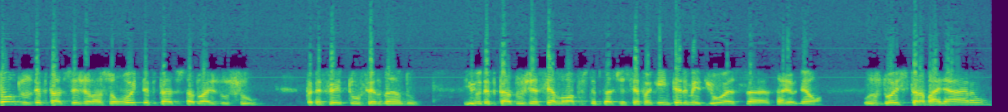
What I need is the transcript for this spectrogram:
todos os deputados, seja lá, são oito deputados estaduais do Sul, prefeito Fernando e o deputado Gessé Lopes, o deputado Gessé foi quem intermediou essa, essa reunião, os dois trabalharam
